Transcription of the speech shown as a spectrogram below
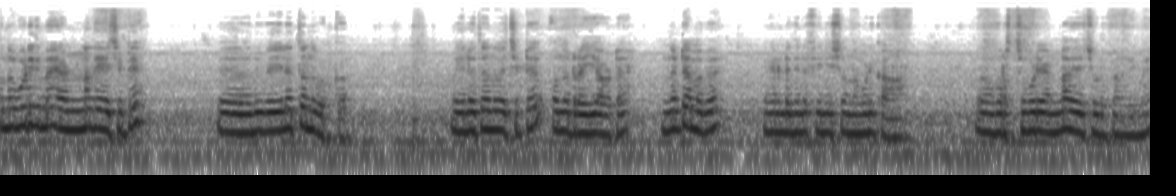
ഒന്നുകൂടി ഇതിന്മേൽ എണ്ണ തേച്ചിട്ട് ഇത് വെയിലത്തൊന്ന് വെക്കുക. വെയിലത്തൊന്ന് വെച്ചിട്ട് ഒന്ന് ഡ്രൈ ആവട്ടെ. എന്നിട്ട് നമുക്ക് എങ്ങനെയുണ്ട് ഇതിന്റെ ഫിനിഷ് ഒന്നും കൂടി കാണാം. അത് കുറച്ചും കൂടി എണ്ണ തേച്ച് കൊടുക്കണം ഇതിന്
